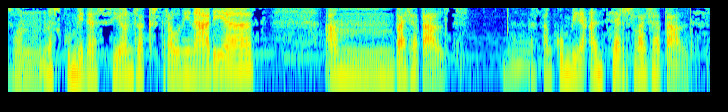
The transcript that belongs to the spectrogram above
són unes combinacions extraordinàries amb vegetals. Eh? Estan combinant certs vegetals.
